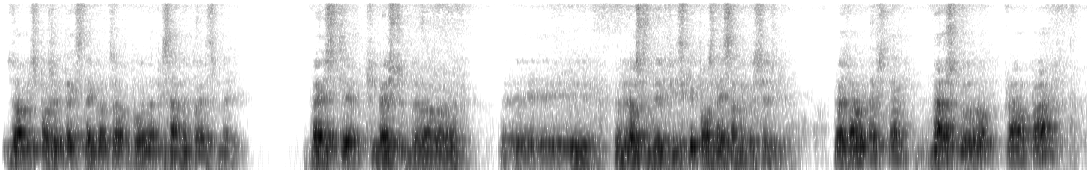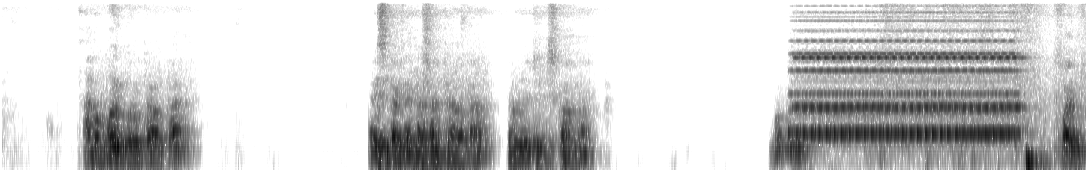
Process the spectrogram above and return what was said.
zrobić pożytek z tego, co było napisane, powiedzmy, wejście, przy wejściu do, e, e, e, do wiroczki delfijskiej poznaj samego siebie. To jest warunek wstępny. Nasz guru Prabhupada, albo mój guru Prabhupada, a jeśli Bhaktivinoda Swami Prabhupada, nauczyciel Skona, mówi. W swoim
